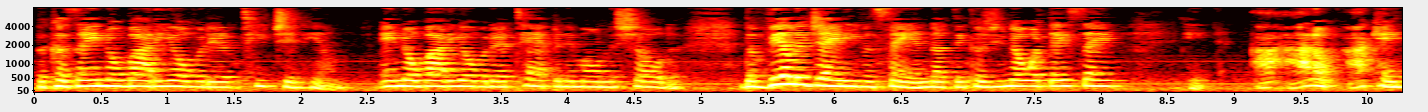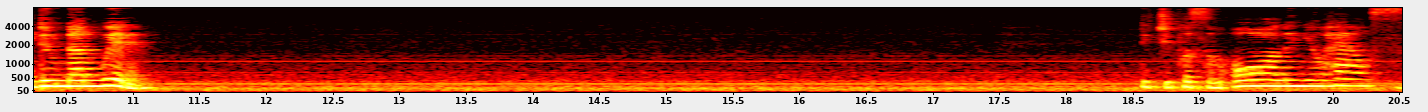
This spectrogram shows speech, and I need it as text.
because ain't nobody over there teaching him. Ain't nobody over there tapping him on the shoulder. The village ain't even saying nothing because you know what they say? I, I don't, I can't do nothing with him. Did you put some oil in your house?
